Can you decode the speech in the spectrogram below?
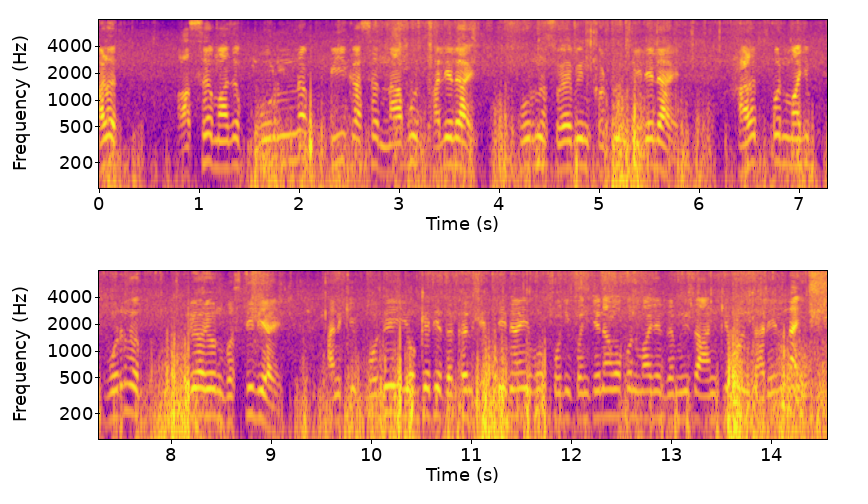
हळद असं माझं पूर्ण पीक असं नाबूद झालेलं आहे. पूर्ण सोयाबीन खटून गेलेलं आहे. हळद पण माझी पूर्ण पुरीवर येऊन बसलेली आहे. आणखी कोणीही योग्य ती दखल घेतली नाही व कोणी पंचनामा पण माझ्या जमिनीचा आणखी पण झालेला नाही.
